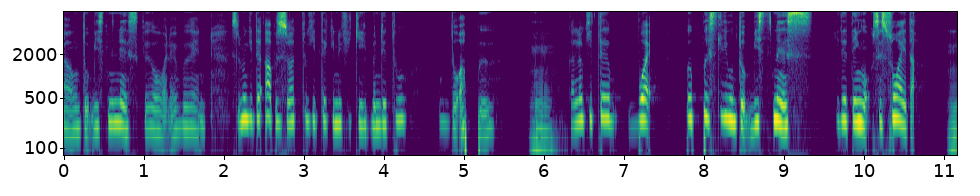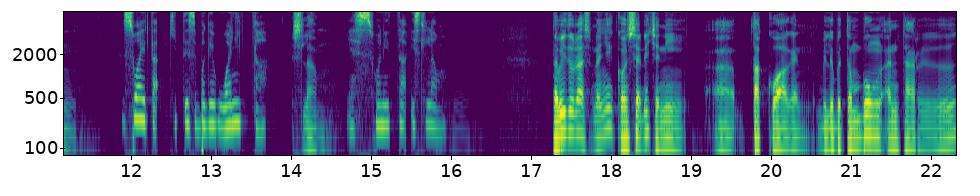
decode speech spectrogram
uh, Untuk business ke Or whatever kan Sebelum kita up sesuatu Kita kena fikir Benda tu untuk apa? Hmm. Kalau kita buat purposely untuk business, kita tengok sesuai tak? Hmm. Sesuai tak kita sebagai wanita? Islam. Yes, wanita Islam. Hmm. Tapi itulah sebenarnya konsep dia macam ni. Uh, takwa kan. Bila bertembung antara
